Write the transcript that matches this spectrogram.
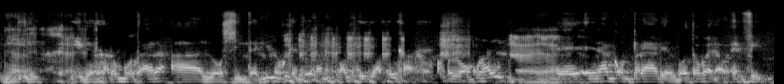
y, dejaron votar a los interinos que no eran cualquier feja, con lo cual eh, era comprar el voto. Bueno, en fin,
